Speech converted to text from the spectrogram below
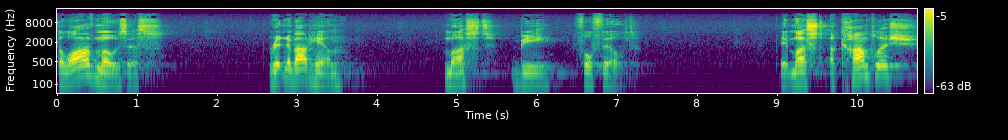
The law of Moses, written about him, must be fulfilled. It must accomplish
